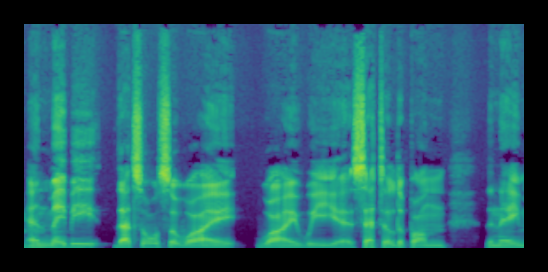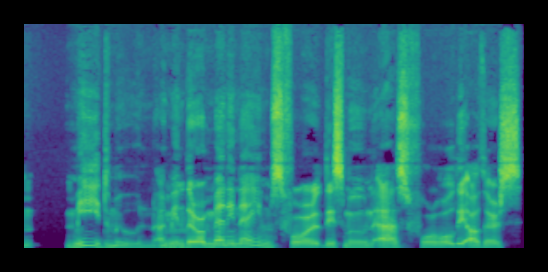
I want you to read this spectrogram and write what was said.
Mm. and maybe that's also why why we uh, settled upon the name Mead Moon. I mean, Mm. there are many names for this moon, as for all the others.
